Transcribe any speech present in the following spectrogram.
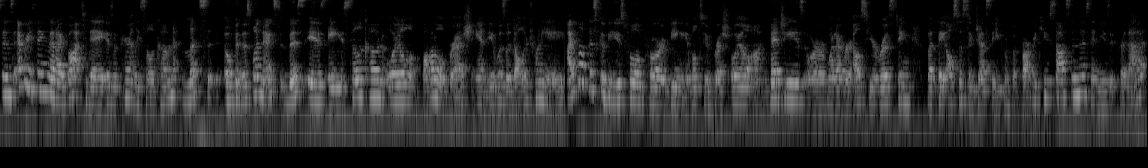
Since everything that I bought today is apparently silicone, let's open this one next. This is a silicone oil bottle brush and it was $1.28. I thought this could be useful for being able to brush oil on veggies or whatever else you're roasting, but they also suggest that you can put barbecue sauce in this and use it for that.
